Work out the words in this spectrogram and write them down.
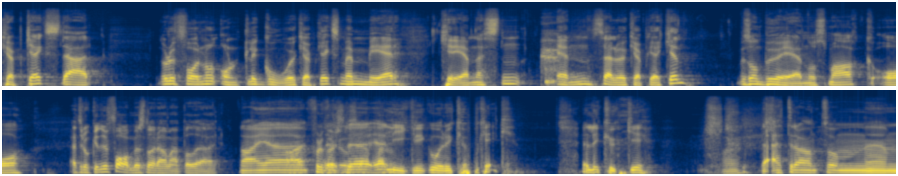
Cupcakes, det er når du får noen ordentlig gode cupcakes med mer krem nesten enn selve cupcaken. Med sånn bueno-smak og Jeg tror ikke du får med Snorre og meg på det her. Nei, jeg, for det det første, jeg jeg liker ikke ordet cupcake. Eller cookie. Det er et eller annet sånn um,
